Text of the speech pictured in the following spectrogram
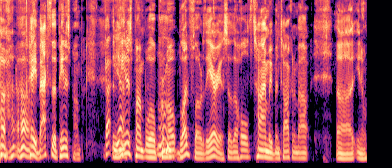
uh, hey, back to the penis pump. Ba- the yeah. penis pump will Mm. promote blood flow to the area. So the whole time we've been talking about, uh, you know,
